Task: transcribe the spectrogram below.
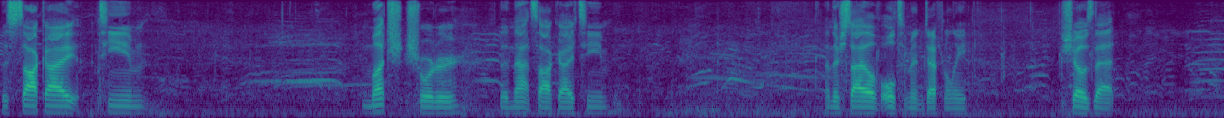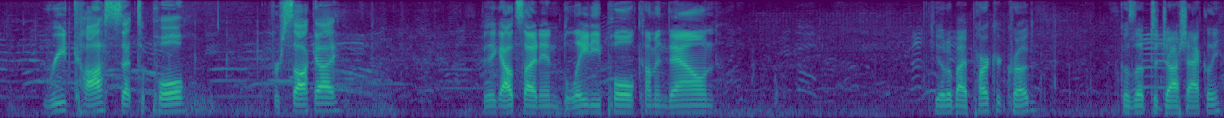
This Sockeye team much shorter than that Sockeye team. and their style of ultimate definitely shows that. Reid Koss set to pull for Sockeye. Big outside in, Blady pull coming down. Fielded by Parker Krug. Goes up to Josh Ackley.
